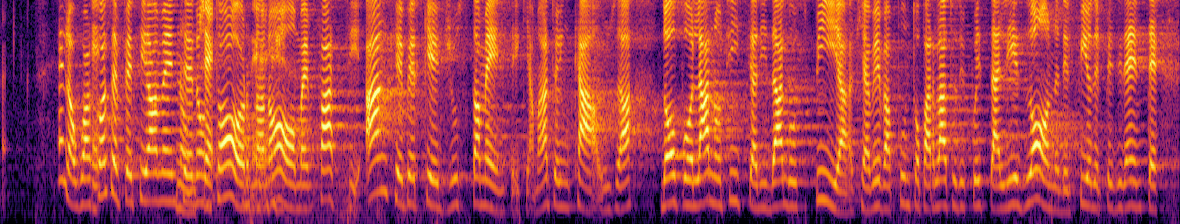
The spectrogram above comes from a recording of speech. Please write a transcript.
Cioè, eh no, qualcosa eh, effettivamente non, non torna, eh. no, ma infatti anche perché giustamente chiamato in causa dopo la notizia di Dago Spia che aveva appunto parlato di questa liaison del figlio del presidente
